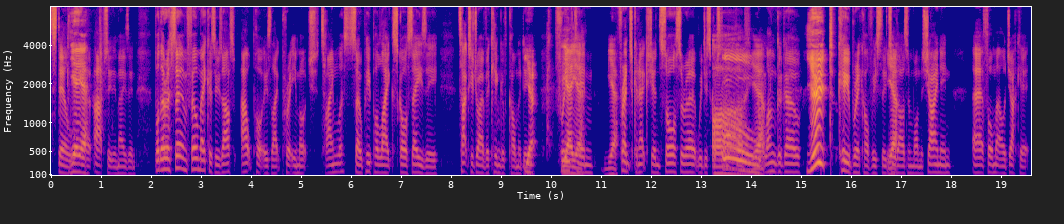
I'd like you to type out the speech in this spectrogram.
still Yeah, yeah. are absolutely amazing. But there are certain filmmakers whose out- output is like pretty much timeless. So people like Scorsese, Taxi Driver, King of Comedy, Yeah. Yeah, yeah. Yeah. French Connection, Sorcerer. We discussed Oh, that yeah. not long ago. Yeet! Kubrick, obviously, Yeah. 2001, The Shining, uh, Full Metal Jacket.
